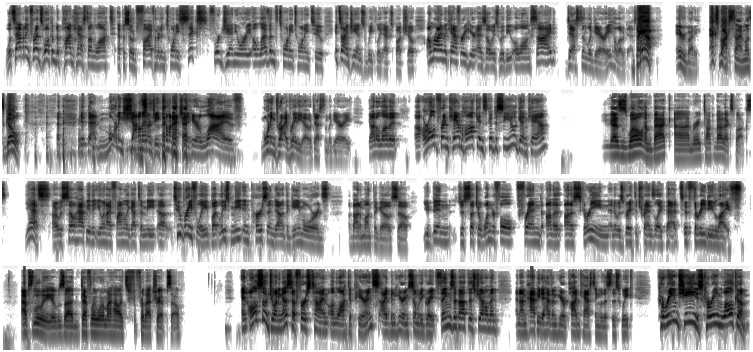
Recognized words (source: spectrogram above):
What's happening, friends? Welcome to Podcast Unlocked, episode 526 for January 11th, 2022. It's IGN's weekly Xbox show. I'm Ryan McCaffrey here, as always, with you alongside Destin Legarie. Hello, Destin. Bam! Hey, everybody. Xbox time. Let's go. Get that morning shot of energy coming at you here live. Morning Drive Radio, Destin Legarie. Gotta love it. Uh, our old friend Cam Hawkins, good to see you again, Cam. You guys as well. I'm back. Uh, I'm ready to talk about Xbox. Yes, I was so happy that you and I finally got to meet, uh, too briefly, but at least meet in person down at the Game Awards about a month ago. So you'd been just such a wonderful friend on a on a screen, and it was great to translate that to 3D life. Absolutely, it was uh, definitely one of my highlights for, for that trip. So and also joining us, a first time Unlocked appearance. I'd been hearing so many great things about this gentleman, and I'm happy to have him here podcasting with us this week. Kareem Cheese. Kareem, welcome.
